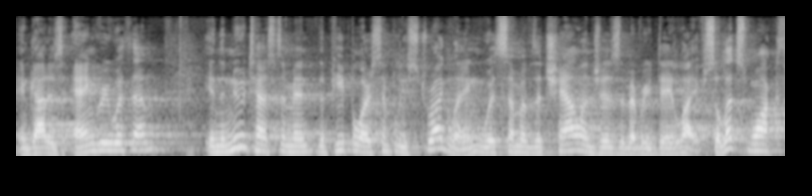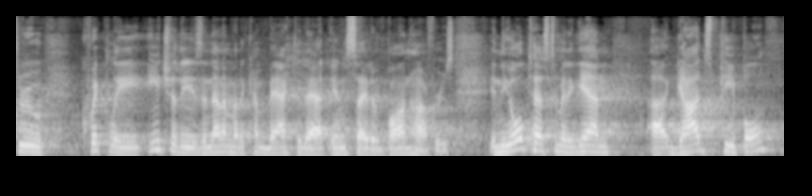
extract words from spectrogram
and God is angry with them. In the New Testament, the people are simply struggling with some of the challenges of everyday life. So let's walk through quickly each of these, and then I'm going to come back to that insight of Bonhoeffer's. In the Old Testament, again, uh, God's people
